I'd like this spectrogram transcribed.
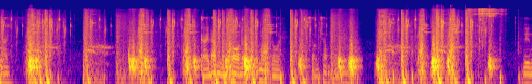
nhanh cái đăng nó to đã trước mặt rồi. 660 nên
